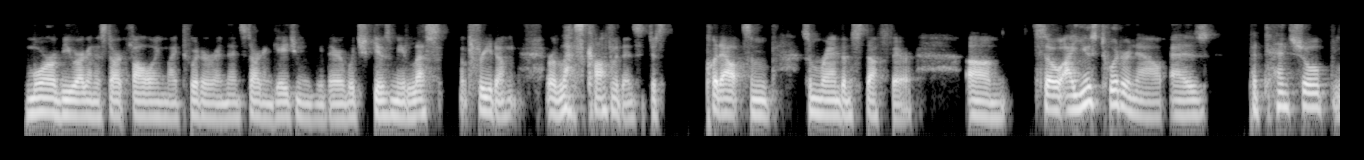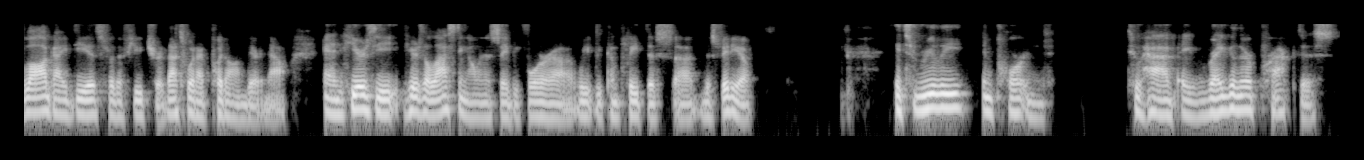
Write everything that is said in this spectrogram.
more of you are going to start following my Twitter and then start engaging with me there, which gives me less freedom or less confidence just put out some some random stuff there. Um, so I use Twitter now as potential blog ideas for the future. That's what I put on there now. And here's the here's the last thing I want to say before uh, we, we complete this uh, this video. It's really important to have a regular practice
